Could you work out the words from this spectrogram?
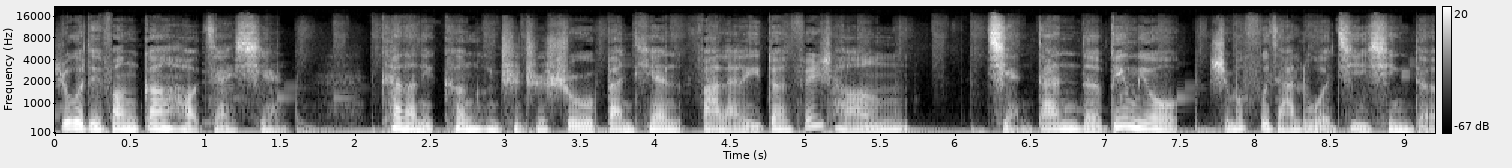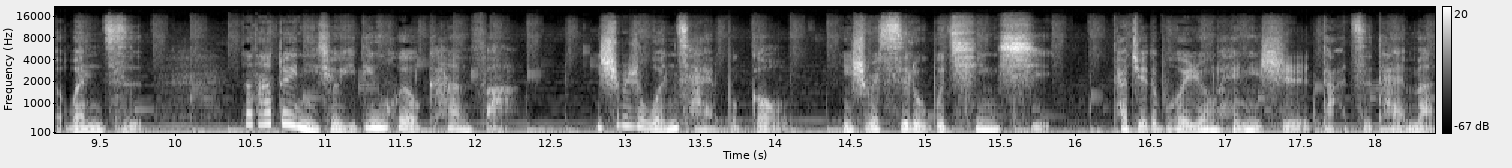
如果对方刚好在线，看到你吭吭哧哧输入半天，发来了一段非常简单的，并没有什么复杂逻辑性的文字，那他对你就一定会有看法。你是不是文采不够？你是不是思路不清晰？他绝对不会认为你是打字太慢，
